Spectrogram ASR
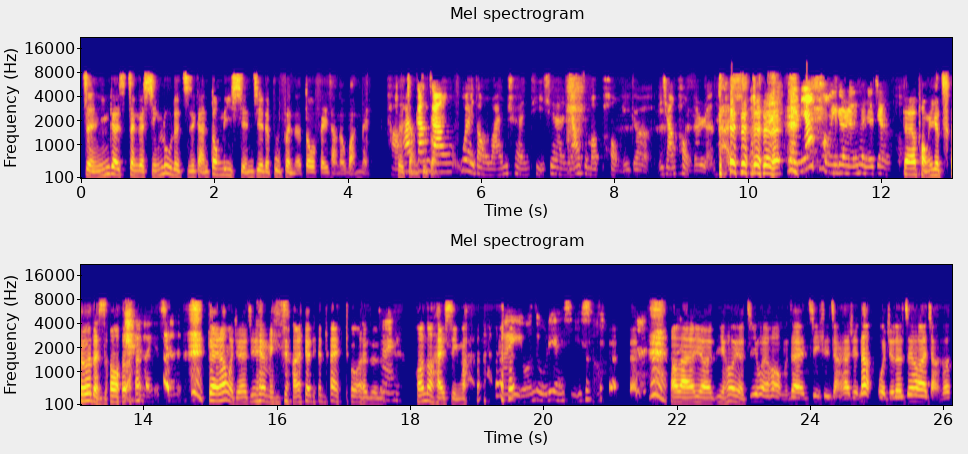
整一个整个行路的质感、动力衔接的部分呢都非常的完美。好，就他刚刚魏董完全体现了你要怎么捧一个你想捧的人。他的时候对对对对，你要捧一个人的时候你就这样捧。对，要捧一个车的时候了，捧一个车。对，然后我觉得今天的名字好像有点太多了，是不是？对，黄董还行吗？可以，我努力的吸收。好了，有以后有机会的话，我们再继续讲下去。那我觉得最后要讲说，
